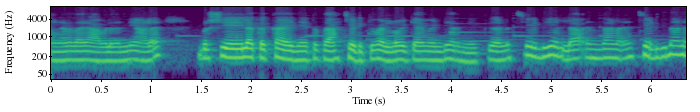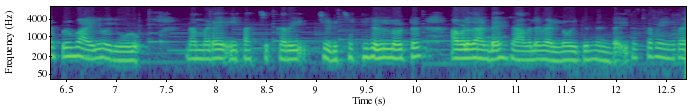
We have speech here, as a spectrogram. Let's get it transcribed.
അങ്ങനെ രാവിലെ തന്നെ ആൾ ബ്രഷ് കഴിഞ്ഞിട്ട് ആ ചെടിക്ക് വെള്ളം ഒഴിക്കാൻ വേണ്ടി ഇറങ്ങിയിരിക്കുകയാണ്. ചെടിയല്ല എന്താണ്? ചെടി എന്നാണ് എപ്പോഴും വായിൽ വരുള്ളൂ നമ്മുടെ ഈ പച്ചക്കറി ചെടിച്ചട്ടികളിലോട്ട് അവൾ താണ്ട് രാവിലെ വെള്ളം ഒഴിക്കുന്നുണ്ട്. ഇതൊക്കെ വേറെ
